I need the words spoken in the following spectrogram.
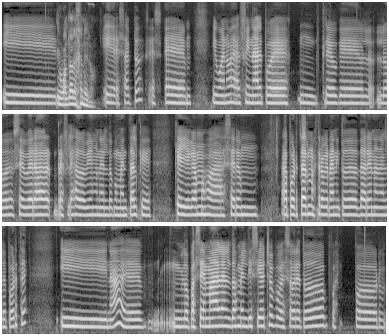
Y, igualdad de género. Y, exacto. Es, eh, y bueno, al final, pues mm, creo que lo, se verá reflejado bien en el documental que, que llegamos a hacer un, aportar nuestro granito de arena en el deporte y nada, eh, lo pasé mal en el 2018, pues sobre todo pues, por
